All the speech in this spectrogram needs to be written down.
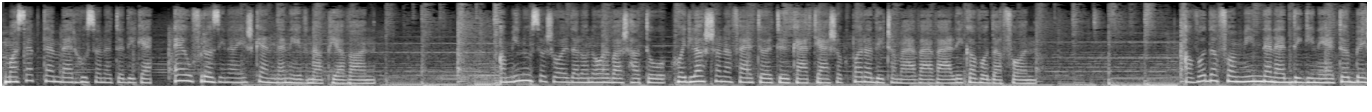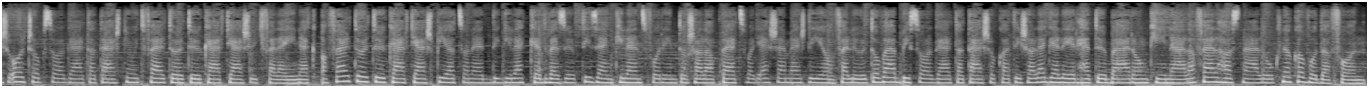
Ma szeptember 25-e, Eufrozina és Kende névnapja van. A mínuszos oldalon olvasható, hogy lassan a feltöltőkártyások paradicsomává válik a Vodafone. A Vodafone minden eddiginél több és olcsóbb szolgáltatást nyújt feltöltőkártyás ügyfeleinek. A feltöltőkártyás piacon eddigi legkedvezőbb 19 forintos alapperc vagy SMS díjon felül további szolgáltatásokat is a legelérhetőbb áron kínál a felhasználóknak a Vodafone.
